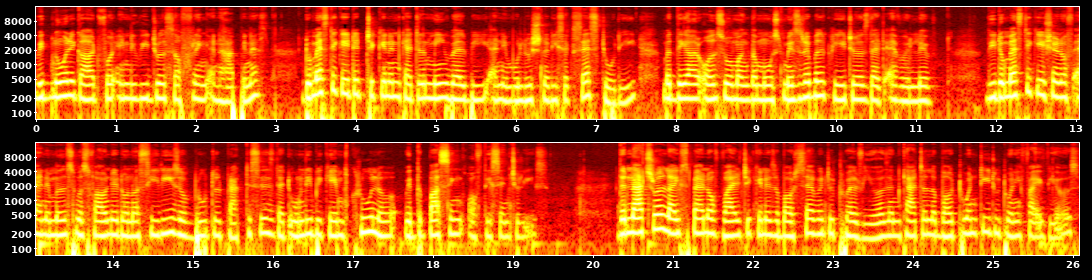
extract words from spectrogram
with no regard for individual suffering and happiness. Domesticated chicken and cattle may well be an evolutionary success story, but they are also among the most miserable creatures that ever lived. The domestication of animals was founded on a series of brutal practices that only became crueler with the passing of the centuries. The natural lifespan of wild chicken is about 7 to 12 years and cattle about 20 to 25 years.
